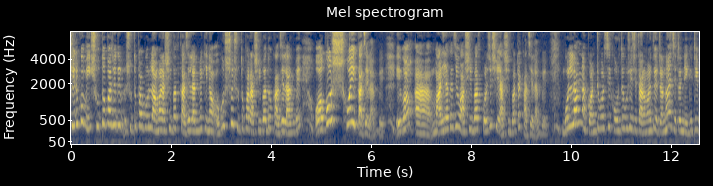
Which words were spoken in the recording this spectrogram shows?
সেরকমই সুতপা যদি সুতপা বলল আমার আশীর্বাদ কাজে লাগবে কিনা? অবশ্যই সুতপার আশীর্বাদও কাজে লাগবে অবশ্যই কাজে লাগবে। এবং মারিয়াকে যে আশীর্বাদ করেছে সেই আশীর্বাদটা কাজে লাগবে। বললাম না কন্ট্রোভার্সি করতে বসেছে তার মানে তো এটা নয় যেটা নেগেটিভ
